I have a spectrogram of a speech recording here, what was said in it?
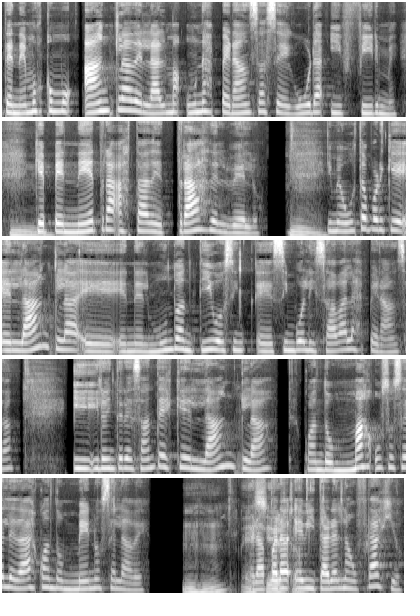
tenemos como ancla del alma una esperanza segura y firme que Mm, penetra hasta detrás del velo. Mm, Y me gusta porque el ancla eh, en el mundo antiguo sim- eh, simbolizaba la esperanza. Y, y lo interesante es que el ancla, cuando más uso se le da, es cuando menos se la ve. Era para evitar el naufragio.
